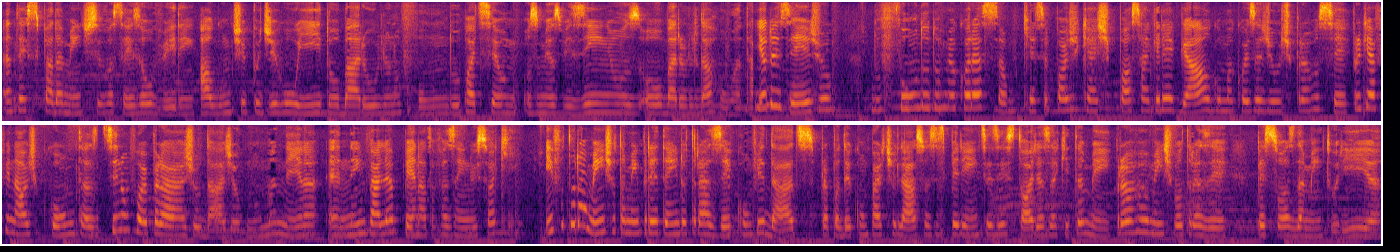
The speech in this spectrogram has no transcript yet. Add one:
antecipadamente se vocês ouvirem algum tipo de ruído ou barulho no fundo. Pode ser os meus vizinhos ou o barulho da rua, tá? E eu desejo do fundo do meu coração que esse podcast possa agregar alguma coisa de útil para você, porque afinal de contas, se não for para ajudar de alguma maneira, é, nem vale a pena estar tá fazendo isso aqui. E futuramente eu também pretendo trazer convidados para poder compartilhar suas experiências e histórias aqui também. Provavelmente vou trazer pessoas da mentoria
